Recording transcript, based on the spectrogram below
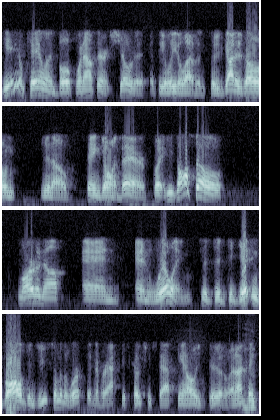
Daniel Kaelin both went out there and showed it at the Elite Eleven, so he's got his own, you know, thing going there. But he's also smart enough and and willing to, to, to get involved and do some of the work that Nebraska's coaching staff can't always do. And I think,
